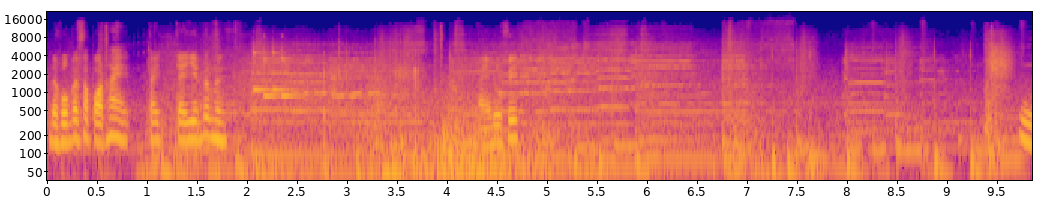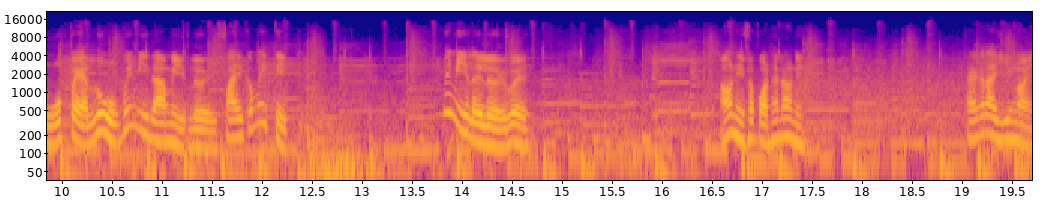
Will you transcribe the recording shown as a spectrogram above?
เดี๋ยวผมไปสปอร์ตให้ ไปใจเย็นแป๊บนึง ไหนดูฟิโอ้โหแปดลูกไม่มีดาเมจเลย ไฟก็ไม่ติด ไม่มีอะไรเลยเว้ย เอาหนิสปอร์ตให้แล้วนี่ ใครก็ได้ยิงหน่อย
